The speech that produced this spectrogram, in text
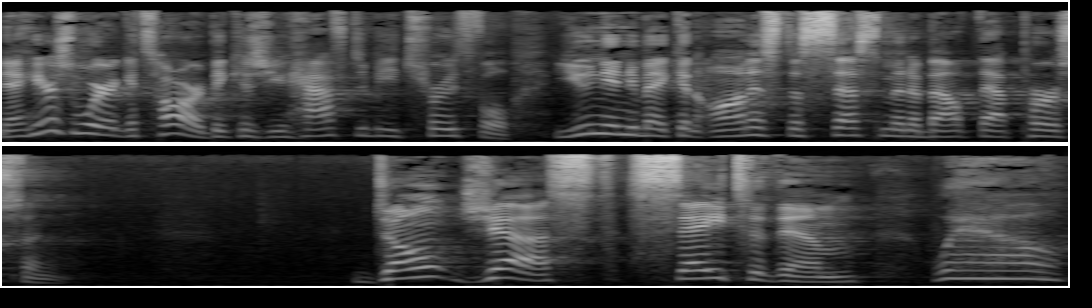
Now, here's where it gets hard because you have to be truthful. You need to make an honest assessment about that person. Don't just say to them, well,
